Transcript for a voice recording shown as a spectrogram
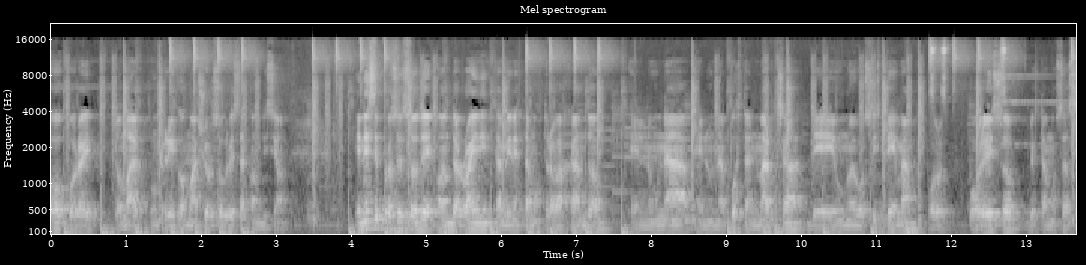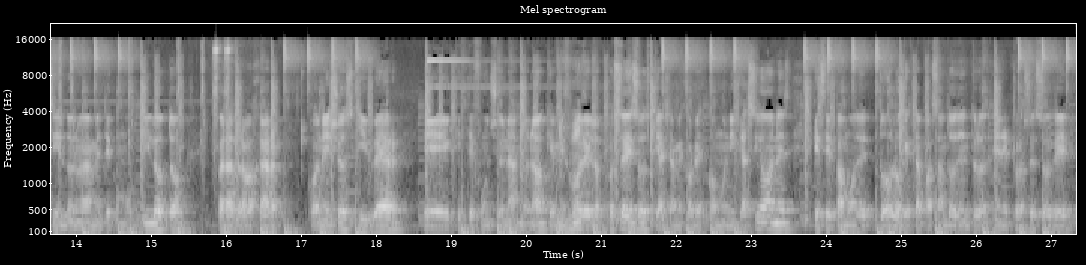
o por ahí tomar un riesgo mayor sobre esa condición. En ese proceso de underwriting también estamos trabajando en una, en una puesta en marcha de un nuevo sistema, por, por eso lo estamos haciendo nuevamente como piloto para trabajar con ellos y ver eh, que esté funcionando, ¿no? que mejore los procesos, que haya mejores comunicaciones, que sepamos de todo lo que está pasando dentro en el proceso de,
